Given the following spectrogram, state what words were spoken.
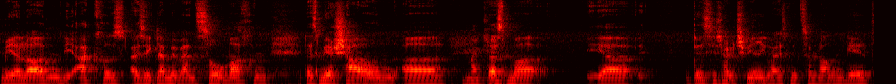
Wir laden die Akkus, also ich glaube, wir werden es so machen, dass wir schauen, äh, dass man, ja, das ist halt schwierig, weil es nicht so lang geht.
